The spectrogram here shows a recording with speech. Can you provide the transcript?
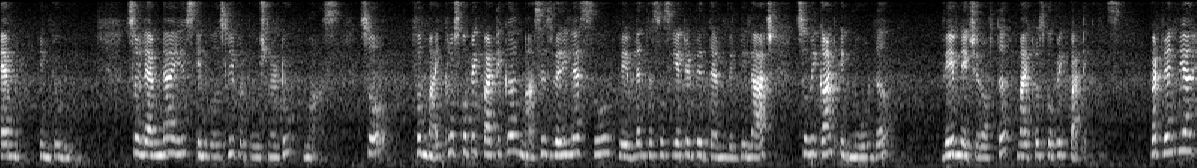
m into v. So lambda is inversely proportional to mass. So for microscopic particle mass is very less so wavelength associated with them will be large. So we can't ignore the wave nature of the microscopic particles. But when we are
